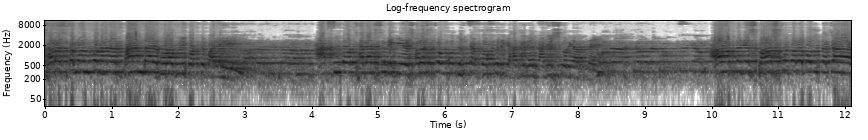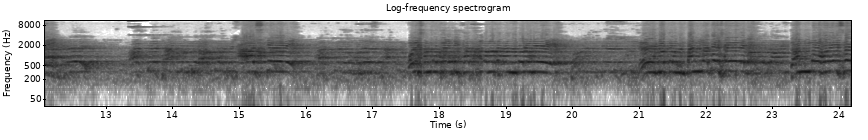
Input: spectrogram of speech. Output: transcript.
স্বরাষ্ট্র মন্ত্রণালয়ের বারান্দায় ঘোরাঘুরি করতে আপনি আপনাকে স্পষ্ট করে বলতে চাই, আজকে আন্দোলনে এই নতুন বাংলাদেশের জন্ম হয়েছে।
